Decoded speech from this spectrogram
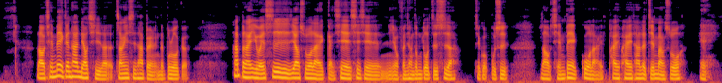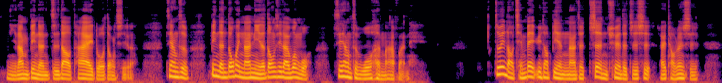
老前辈跟他聊起了张医师他本人的部落格。他本来以为是要说来感谢，谢谢你有分享这么多知识啊，结果不是，老前辈过来拍拍他的肩膀说：“哎，你让病人知道太多东西了，这样子病人都会拿你的东西来问我。”这样子我很麻烦呢。这位老前辈遇到病人拿着正确的知识来讨论时，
